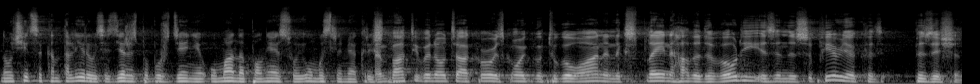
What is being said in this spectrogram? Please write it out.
научиться контролировать и сдерживать побуждение ума, наполняя свой ум мыслями о Кришне. And Bhaktivinoda Thakur is going to go on and explain how the devotee is in the superior cos- position.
